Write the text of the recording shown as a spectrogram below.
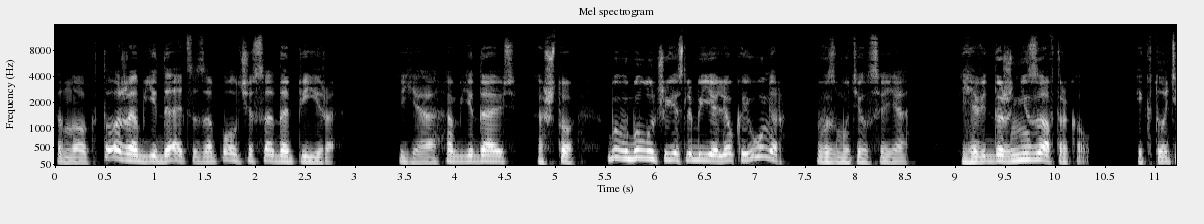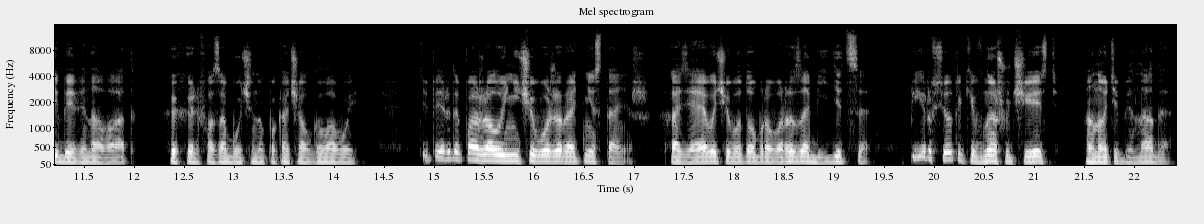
«Но кто же объедается за полчаса до пира?» «Я объедаюсь. А что, было бы лучше, если бы я лег и умер?» — возмутился я. «Я ведь даже не завтракал». «И кто тебе виноват?» — Хехельф озабоченно покачал головой. Теперь ты, пожалуй, ничего жрать не станешь. Хозяева чего доброго разобидятся. Пир все-таки в нашу честь. Оно тебе надо».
